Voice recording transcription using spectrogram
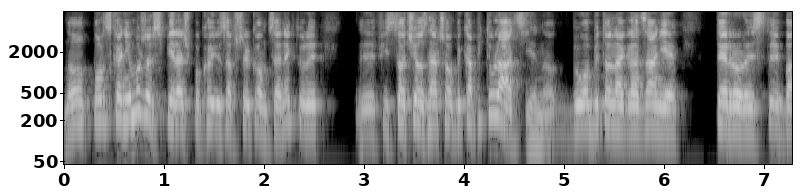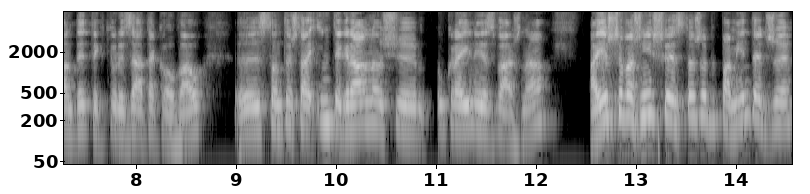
no, Polska nie może wspierać pokoju za wszelką cenę, który w istocie oznaczałby kapitulację. No, byłoby to nagradzanie terrorysty, bandyty, który zaatakował. Y, stąd też ta integralność y, Ukrainy jest ważna. A jeszcze ważniejsze jest to, żeby pamiętać, że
